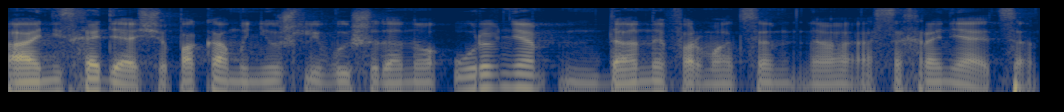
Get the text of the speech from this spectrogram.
нисходящая. Пока мы не ушли выше данного уровня, данная формация сохраняется.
